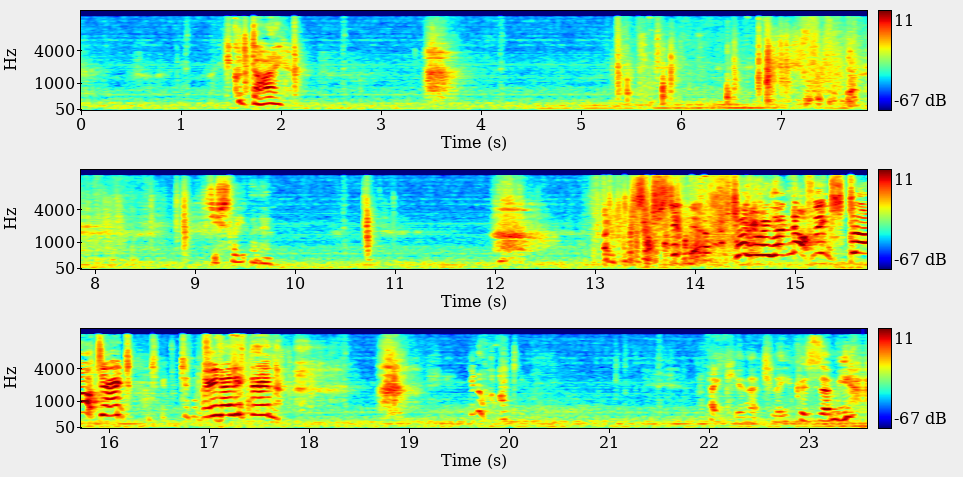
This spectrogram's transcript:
he could die. Did you sleep with him? So sit there telling me that nothing started! Mean anything! You know, I. Thank you, actually, because um, you.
